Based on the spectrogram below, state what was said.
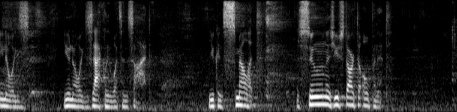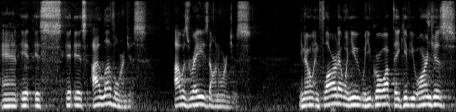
You know, ex- you know exactly what's inside. You can smell it as soon as you start to open it. And it is, it is, I love oranges. I was raised on oranges. You know, in Florida, when you, when you grow up, they give you oranges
